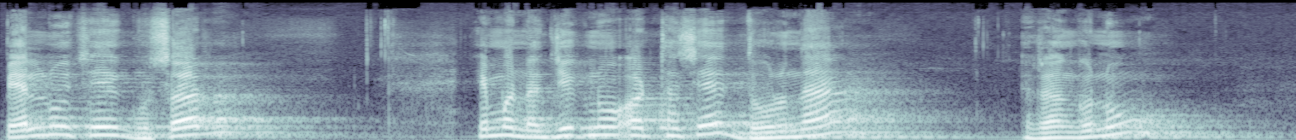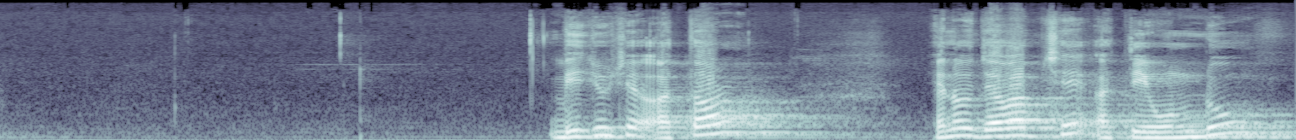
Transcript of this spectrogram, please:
પહેલું છે ઘુસર. એમાં નજીકનો અર્થ છે ધૂળના રંગનું બીજું છે અતળ. એનો જવાબ છે અતિ ઊંડું.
